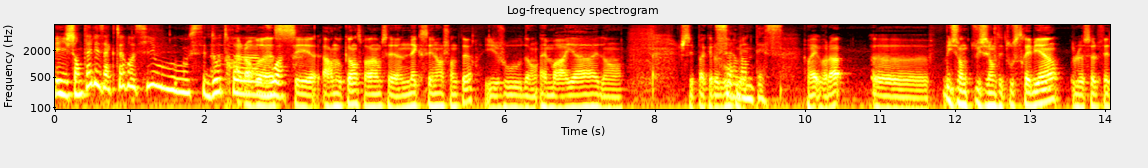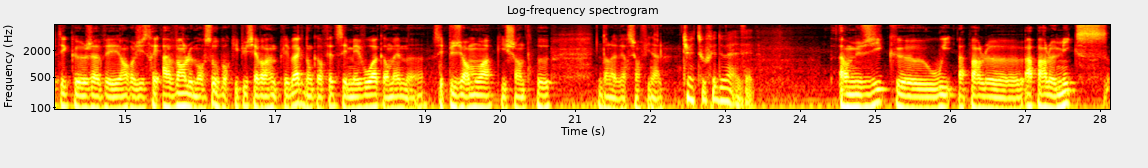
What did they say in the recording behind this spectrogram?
Et ils chantaient les acteurs aussi ou c'est d'autres Alors, voix? c'est Arnaud Kans, par exemple, c'est un excellent chanteur. Il joue dans Emraya et dans. Je sais pas quel autre groupe, mais Cervantes. Ouais, voilà. Euh, ils, chantaient tous très bien. Le seul fait est que j'avais enregistré avant le morceau pour qu'il puisse y avoir un playback. Donc en fait, c'est mes voix quand même. euh, C'est plusieurs mois qui chantent eux dans la version finale. Tu as tout fait de A à Z. En musique, euh, oui, à part, le, à part le mix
